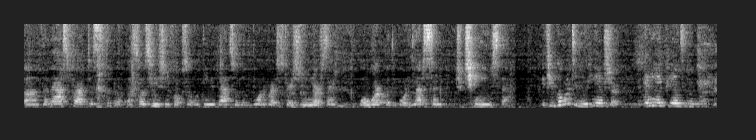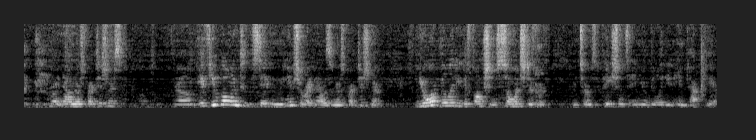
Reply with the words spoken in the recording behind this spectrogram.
Um, the Mass Practice Association folks are looking at that, so the Board of Registration in Nursing will work with the Board of Medicine to change that. If you go into New Hampshire, any APNs in the room right now, nurse practitioners? Um, if you go into the state of New Hampshire right now as a nurse practitioner, your ability to function is so much different in terms of patients and your ability to impact care.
